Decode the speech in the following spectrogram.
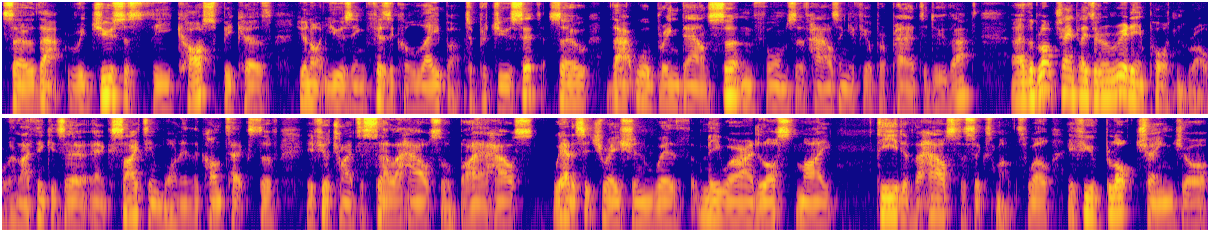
So that reduces the cost because you're not using physical labor to produce it. So that will bring down certain forms of housing if you're prepared to do that. Uh, the blockchain plays a really important role, and I think it's a, an exciting one in the context of if you're trying to sell a house or buy a house. We had a situation with me where I'd lost my deed of the house for six months. Well, if you've blockchained your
